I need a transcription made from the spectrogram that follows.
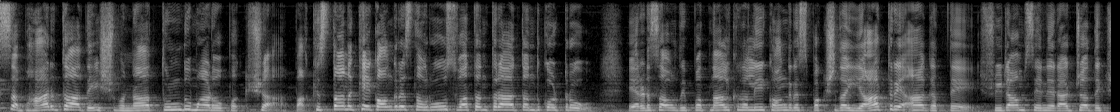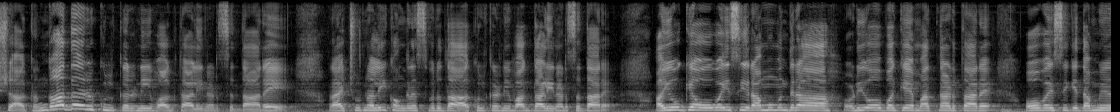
ಕಾಂಗ್ರೆಸ್ ಭಾರತ ದೇಶವನ್ನ ತುಂಡು ಮಾಡೋ ಪಕ್ಷ. ಪಾಕಿಸ್ತಾನಕ್ಕೆ ಕಾಂಗ್ರೆಸ್ನವರು ಸ್ವಾತಂತ್ರ್ಯ ತಂದುಕೊಟ್ರು. ಎರಡ್ ಸಾವಿರದ ಇಪ್ಪತ್ನಾಲ್ಕರಲ್ಲಿ ಕಾಂಗ್ರೆಸ್ ಪಕ್ಷದ ಯಾತ್ರೆ ಆಗತ್ತೆ. ಶ್ರೀರಾಮ್ ಸೇನೆ ರಾಜ್ಯಾಧ್ಯಕ್ಷ ಗಂಗಾಧರ್ ಕುಲಕರ್ಣಿ ವಾಗ್ದಾಳಿ ನಡೆಸಿದ್ದಾರೆ. ರಾಯಚೂರಿನಲ್ಲಿ ಕಾಂಗ್ರೆಸ್ ವಿರುದ್ಧ ಕುಲಕರ್ಣಿ ವಾಗ್ದಾಳಿ ನಡೆಸಿದ್ದಾರೆ. ಅಯೋಗ್ಯ ಓವೈಸಿ ರಾಮ ಮಂದಿರ ಒಡೆಯೋ ಬಗ್ಗೆ ಮಾತನಾಡ್ತಾರೆ. ಓವೈಸಿಗೆ ದಮ್ಮಿನ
